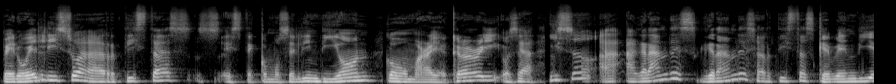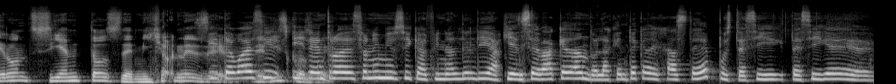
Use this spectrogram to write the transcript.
pero él hizo a artistas este, como Celine Dion, como Mariah Carey, o sea, hizo a, a grandes, grandes artistas que vendieron cientos de millones de Y te voy a de decir, discos, y dentro de Sony Music al final del día, quien se va quedando, la gente que dejaste, pues te sigue, te sigue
